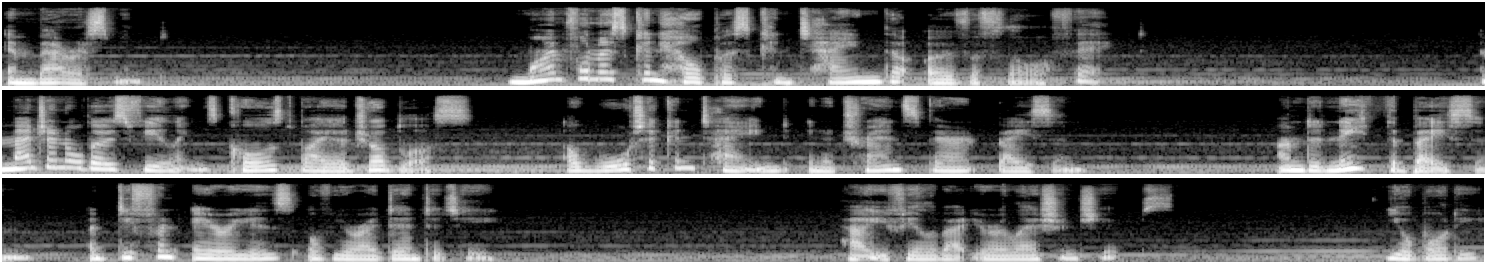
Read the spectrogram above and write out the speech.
embarrassment. Mindfulness can help us contain the overflow effect. Imagine all those feelings caused by your job loss are water contained in a transparent basin. Underneath the basin are different areas of your identity how you feel about your relationships, your body,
